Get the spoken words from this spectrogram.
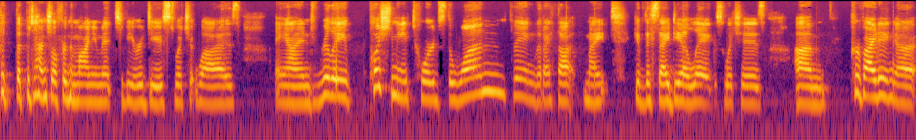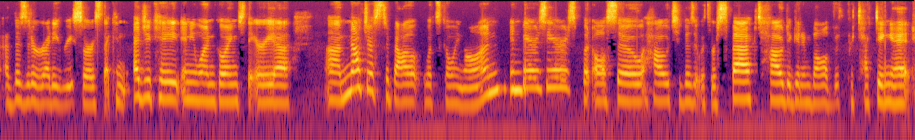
p- the potential for the monument to be reduced, which it was, and really pushed me towards the one thing that I thought might give this idea legs, which is um, providing a, a visitor ready resource that can educate anyone going to the area um, not just about what's going on in Bears Ears, but also how to visit with respect, how to get involved with protecting it,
